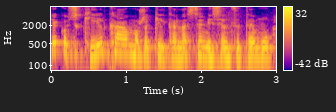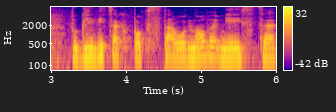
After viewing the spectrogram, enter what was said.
Jakoś kilka, może kilkanaście miesięcy temu w Gliwicach powstało nowe miejsce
